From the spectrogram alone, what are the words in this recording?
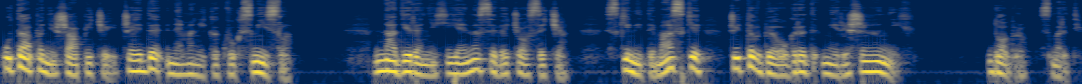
utapanje šapića i čede nema nikakvog smisla. Nadiranje hijena se već osjeća. Skinite maske, čitav Beograd miriše na njih. Dobro, smrdi.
